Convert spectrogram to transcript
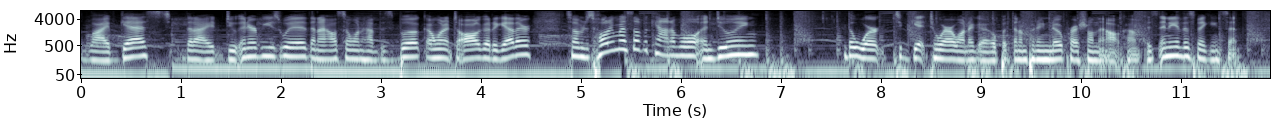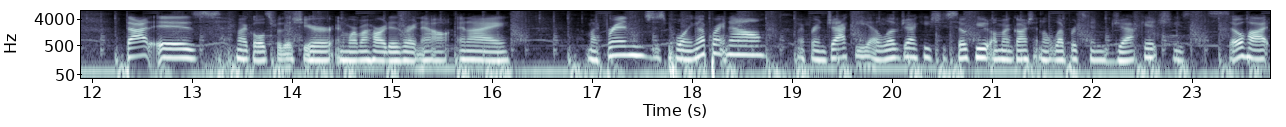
live guests that I do interviews with and I also want to have this book. I want it to all go together. So I'm just holding myself accountable and doing the work to get to where I want to go, but then I'm putting no pressure on the outcome. Is any of this making sense? That is my goals for this year and where my heart is right now. And I my friend's just pulling up right now. My friend Jackie, I love Jackie. She's so cute. Oh my gosh, in a leopard skin jacket. She's so hot.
